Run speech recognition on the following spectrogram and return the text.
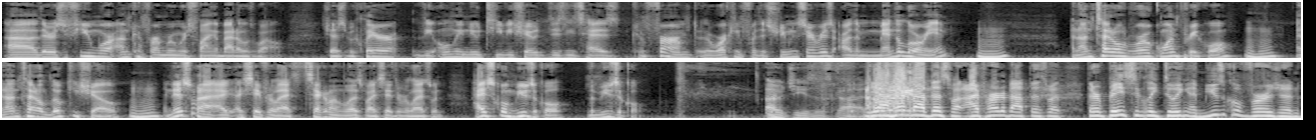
uh, there's a few more unconfirmed rumors flying about as well. Just to be clear, the only new TV show Disney has confirmed they're working for the streaming service are The Mandalorian, an untitled Rogue One prequel, an untitled Loki show, and this one I, I saved for last. Second on the list, but I saved it for last one. High School Musical, the musical. Oh Jesus God! Yeah, I heard about this one. I've heard about this one. They're basically doing a musical version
